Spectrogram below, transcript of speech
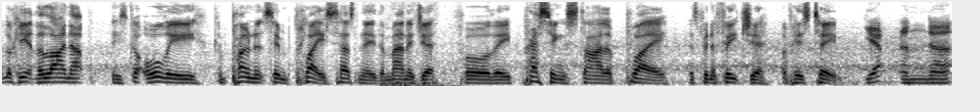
Looking at the lineup, he's got all the components in place, hasn't he, the manager, for the pressing style of play has been a feature of his team. Yeah, and uh,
